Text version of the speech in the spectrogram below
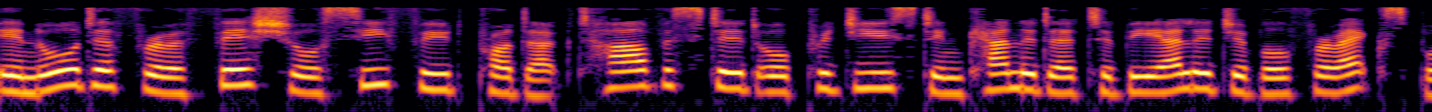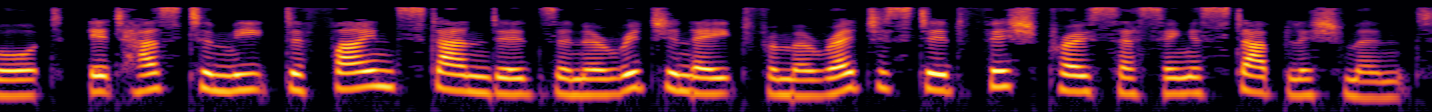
In order for a fish or seafood product harvested or produced in Canada to be eligible for export, it has to meet defined standards and originate from a registered fish processing establishment.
